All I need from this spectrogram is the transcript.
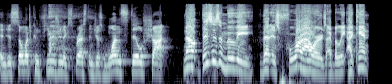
and just so much confusion expressed in just one still shot. Now, this is a movie that is four hours, I believe. I can't,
